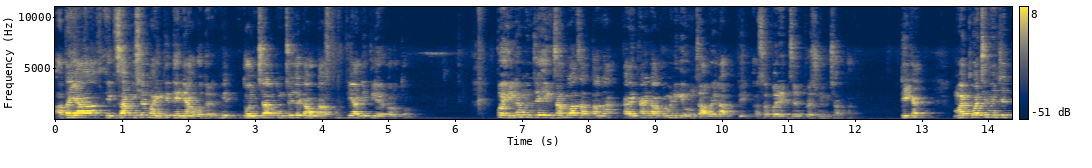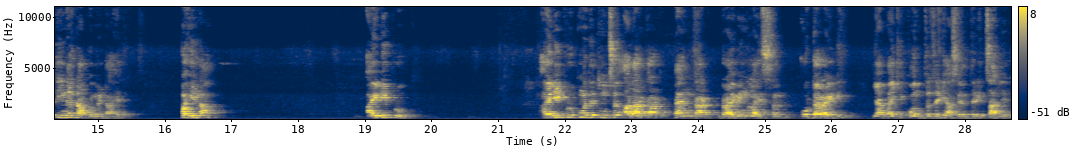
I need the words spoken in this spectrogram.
आता या एक्झाम विषयी माहिती देण्या अगोदर मी दोन चार तुमचे जे डाऊट असतील ते आधी क्लिअर करतो. पहिलं म्हणजे एक्झामला जाताना काय काय डॉक्युमेंट घेऊन जावे लागतील असं बरेच जण प्रश्न विचारतात. ठीक आहे? महत्त्वाचे म्हणजे तीनच डॉक्युमेंट आहेत. पहिला I D proof I D प्रूफमध्ये तुमचं Aadhaar card PAN card driving licence voter I D यापैकी कोणतं जरी असेल तरी चालेल.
